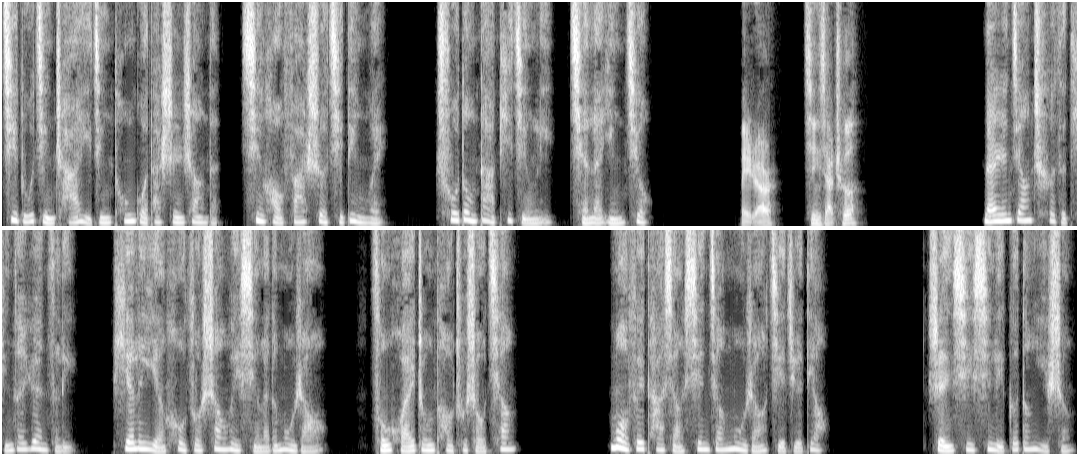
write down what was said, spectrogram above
缉毒警察已经通过他身上的信号发射器定位，出动大批警力前来营救。美人儿，请下车。男人将车子停在院子里，瞥了一眼后座尚未醒来的穆饶，从怀中掏出手枪。莫非他想先将穆饶解决掉？沈西心里咯噔一声，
